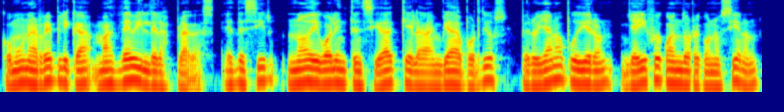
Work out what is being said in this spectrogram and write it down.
como una réplica más débil de las plagas, es decir, no de igual intensidad que la enviada por Dios, pero ya no pudieron y ahí fue cuando reconocieron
